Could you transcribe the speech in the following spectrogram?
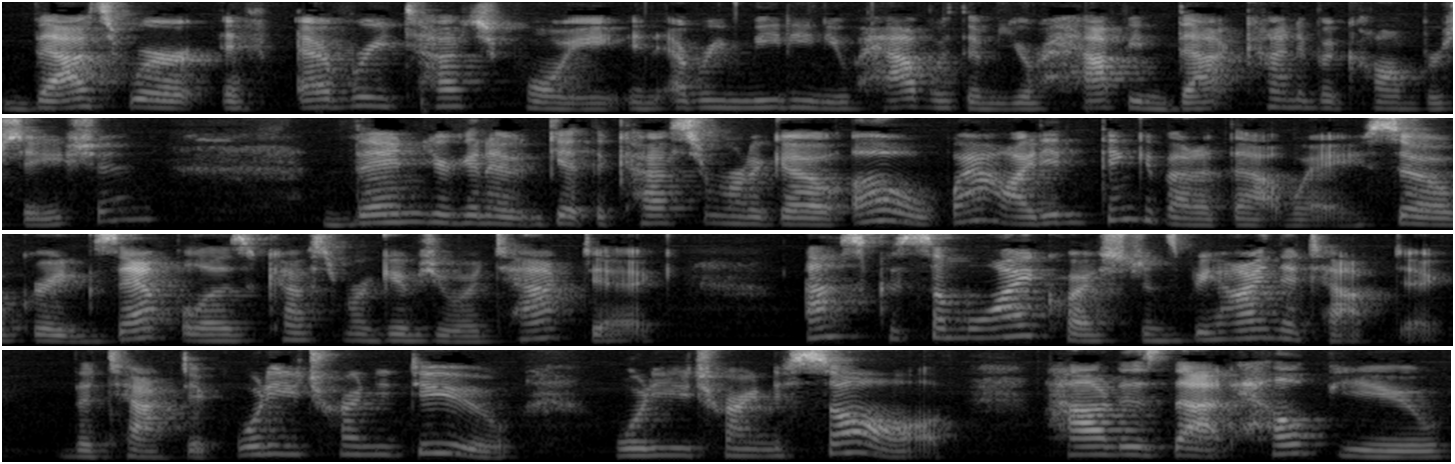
that's where if every touch point in every meeting you have with them you're having that kind of a conversation then you're going to get the customer to go oh wow i didn't think about it that way. So great example is customer gives you a tactic ask some why questions behind the tactic the tactic what are you trying to do? What are you trying to solve? How does that help you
